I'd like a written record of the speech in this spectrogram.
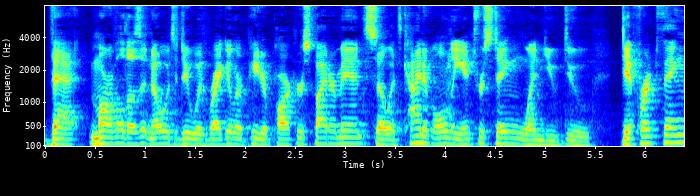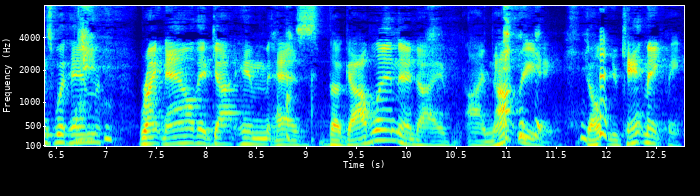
that Marvel doesn't know what to do with regular Peter Parker Spider Man. So it's kind of only interesting when you do different things with him. right now, they've got him as the Goblin, and I I'm not reading. Don't you can't make me.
